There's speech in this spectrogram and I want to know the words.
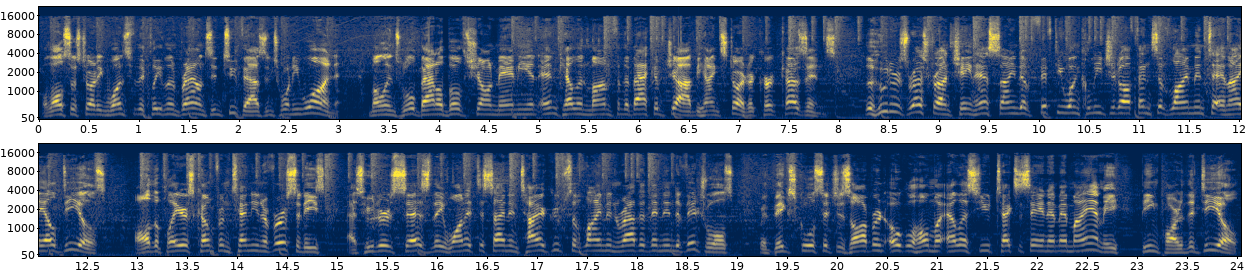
while also starting once for the Cleveland Browns in 2021. Mullens will battle both Sean Mannion and Kellen Mond for the backup job behind starter Kirk Cousins. The Hooters restaurant chain has signed up 51 collegiate offensive linemen to NIL deals. All the players come from 10 universities, as Hooters says they wanted to sign entire groups of linemen rather than individuals, with big schools such as Auburn, Oklahoma, LSU, Texas A&M, and Miami being part of the deal.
